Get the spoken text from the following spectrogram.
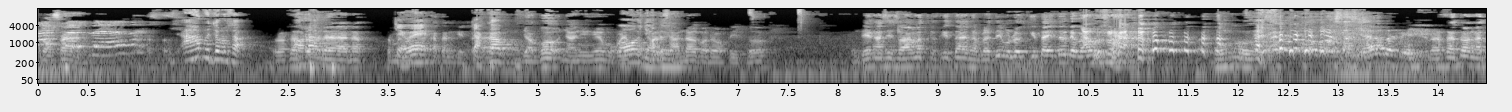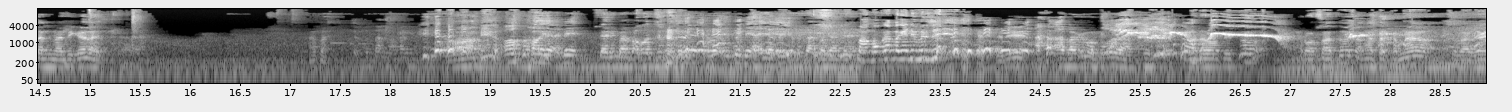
Rosa. Apa itu Rosa? Rosa Orang. ada anak teman Cewek. angkatan kita. Cakep. Jago nyanyinya pokoknya Oh, oh, jago ya. sandal pada waktu itu. Dia ngasih selamat ke kita. Nah berarti menurut kita itu udah bagus lah. Tunggu. Oh, Rosa siapa nih? Rosa tuh angkatan 93 lah. Apa? Oh, oh, ya ini dari Bapak konsumsi itu nih ayamnya cepetan makannya. Mangkoknya pengen dibersihin. Jadi Abangnya mau pulang. pada waktu itu Rosa tuh sangat terkenal sebagai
